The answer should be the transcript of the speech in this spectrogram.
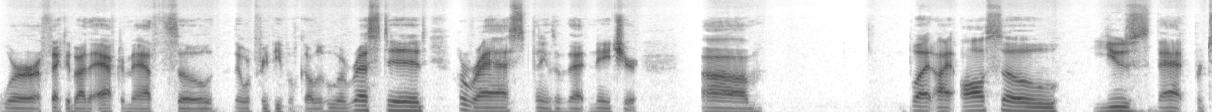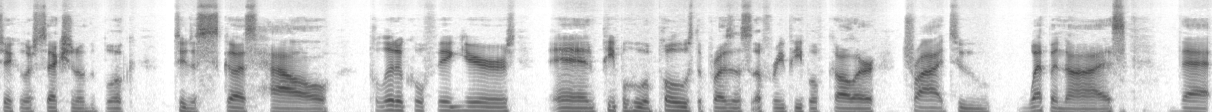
were affected by the aftermath. So there were free people of color who were arrested, harassed, things of that nature. Um, but I also use that particular section of the book to discuss how political figures and people who oppose the presence of free people of color try to weaponize that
